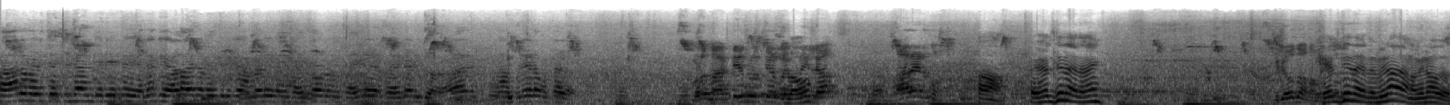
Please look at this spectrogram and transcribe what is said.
സാധനം മേടിച്ചില്ല എന്ന് എനിക്ക് ഏഴായിരം പൈസ പുള്ളിയുടെ കുട്ടികൾ വിളിച്ചില്ല. ആ ഹെൽത്തിന്നായിരുന്നേ? ഹെൽത്തിന്നായിരുന്നു. വിനോദാണോ? വിനോദ്.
